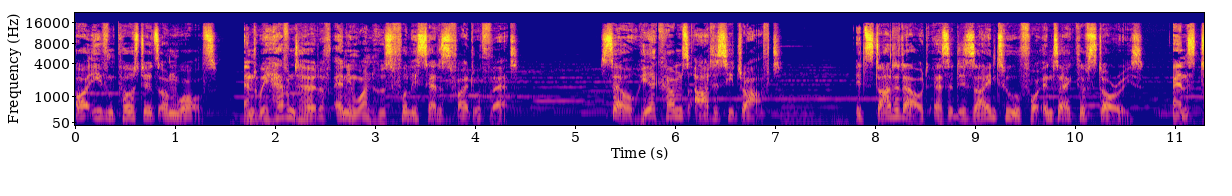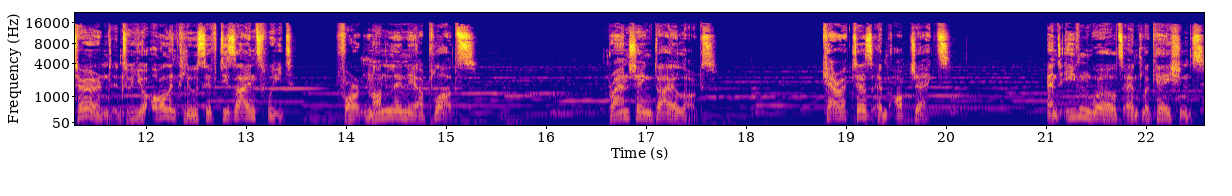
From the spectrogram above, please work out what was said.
or even post-its on walls. And we haven't heard of anyone who's fully satisfied with that. So here comes Articy Draft. It started out as a design tool for interactive stories and turned into your all-inclusive design suite for nonlinear plots, branching dialogues, characters and objects, and even worlds and locations.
